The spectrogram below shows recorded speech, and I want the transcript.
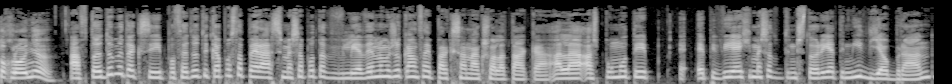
8 χρόνια. Αυτό εντωμεταξύ υποθέτω ότι κάπως θα περάσει μέσα από τα βιβλία. Δεν νομίζω καν θα υπάρξει σαν άξιο αλατάκα. Αλλά ας πούμε ότι ε, επειδή έχει μέσα του την ιστορία την ίδια ο Μπραν,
